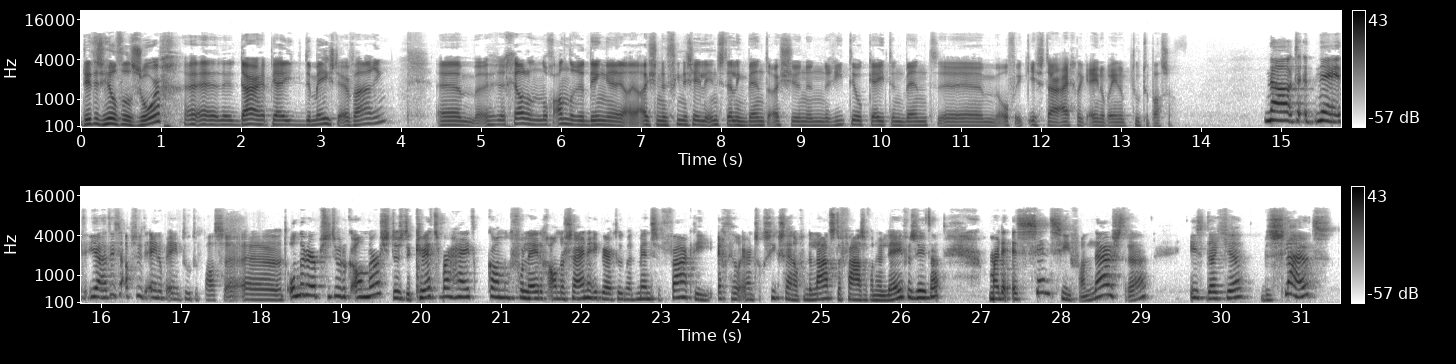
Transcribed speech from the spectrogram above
dit is heel veel zorg. Eh, eh, daar heb jij de meeste ervaring. Ehm, eh, gelden nog andere dingen als je een financiële instelling bent, als je een retailketen bent? ehm, of is daar eigenlijk één op één op toe te passen? Nou, nee, het, ja, het is absoluut één op één toe te passen. Eh, het onderwerp is natuurlijk anders, dus de kwetsbaarheid kan volledig anders zijn. Ik werk natuurlijk met mensen vaak die echt heel ernstig ziek zijn of in de laatste fase van hun leven zitten. Maar de essentie van luisteren is dat je besluit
